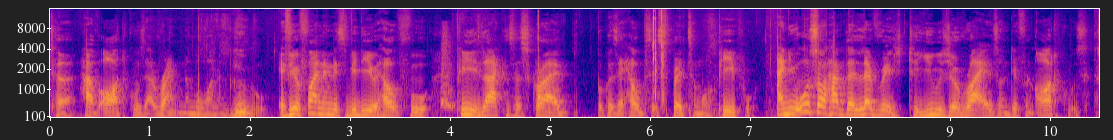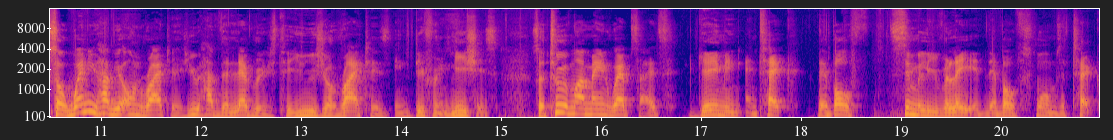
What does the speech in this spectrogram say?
to have articles that rank number one on Google. If you're finding this video helpful, please like and subscribe because it helps it spread to more people. And you also have the leverage to use your writers on different articles. So when you have your own writers, you have the leverage to use your writers in different niches. So two of my main websites, gaming and tech, they're both similarly related. They're both forms of tech.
